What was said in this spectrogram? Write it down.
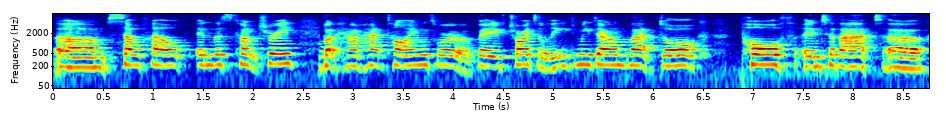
um, self-help in this country, but have had times where they've tried to lead me down that dark path into that uh,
